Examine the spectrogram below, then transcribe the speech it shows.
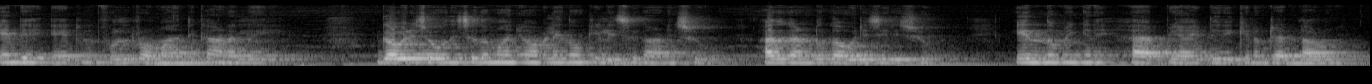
എന്റെ ഏട്ടൻ ഫുൾ റൊമാന്റിക് ആണല്ലേ? ഗൗരി ചോദിച്ചതും അനു അവളെ നോക്കി ഇളിച്ച് കാണിച്ചു. അത് കണ്ടു ഗൗരി ചിരിച്ചു. എന്നും ഇങ്ങനെ ഹാപ്പി ആയിട്ടിരിക്കണം രണ്ടാളും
